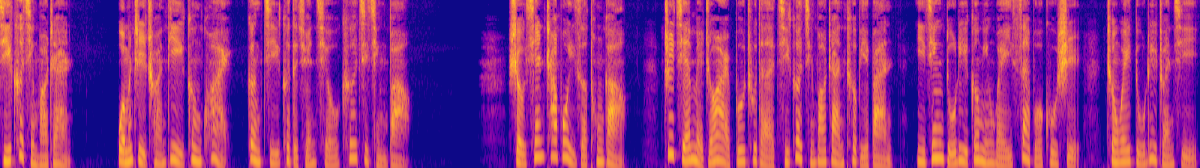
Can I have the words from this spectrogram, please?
极客情报站，我们只传递更快、更极客的全球科技情报。首先插播一则通告：之前每周二播出的极客情报站特别版已经独立更名为《赛博故事》，成为独立专辑。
